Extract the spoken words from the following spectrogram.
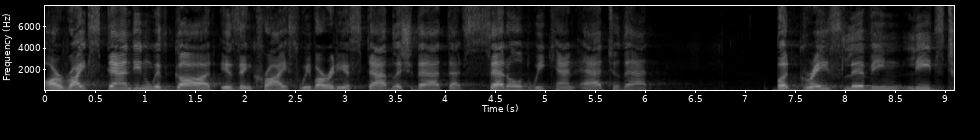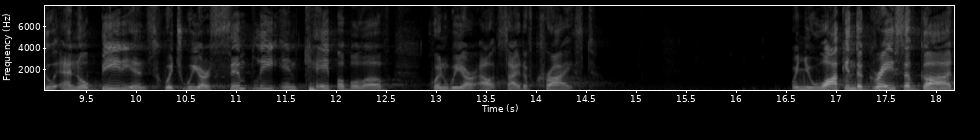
Our right standing with God is in Christ. We've already established that. That's settled. We can't add to that. But grace living leads to an obedience which we are simply incapable of when we are outside of Christ. When you walk in the grace of God,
